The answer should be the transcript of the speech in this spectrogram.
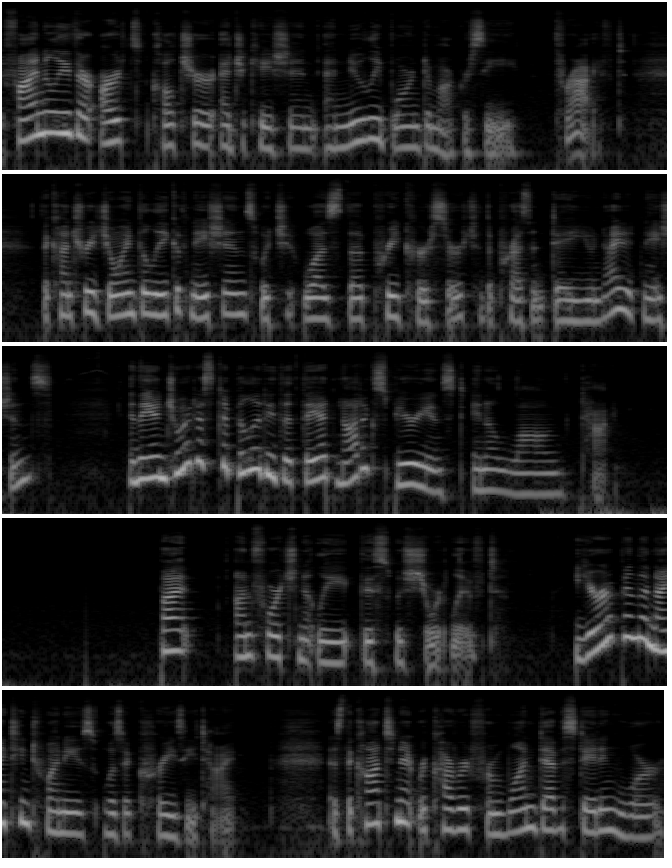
Finally, their arts, culture, education, and newly born democracy thrived. The country joined the League of Nations, which was the precursor to the present day United Nations, and they enjoyed a stability that they had not experienced in a long time. But unfortunately, this was short lived. Europe in the 1920s was a crazy time. As the continent recovered from one devastating war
